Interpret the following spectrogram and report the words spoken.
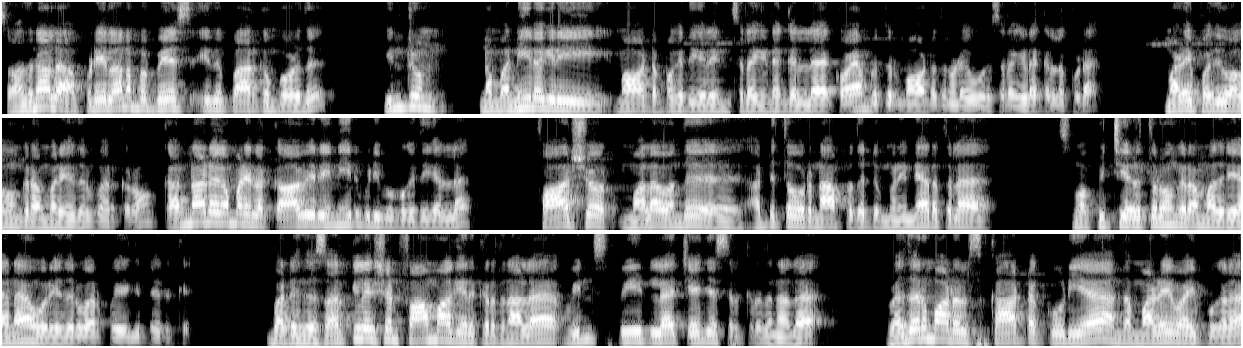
ஸோ அதனால் அப்படியெல்லாம் நம்ம பேஸ் இது பார்க்கும்பொழுது இன்றும் நம்ம நீலகிரி மாவட்ட பகுதிகளின் சில இடங்களில் கோயம்புத்தூர் மாவட்டத்தினுடைய ஒரு சில இடங்களில் கூட மழை பதிவாகுங்கிற மாதிரி எதிர்பார்க்குறோம். கர்நாடக மாநில காவிரி நீர்பிடிப்பு பகுதிகளில் ஃபார் ஷோர் மழை வந்து அடுத்த ஒரு நாற்பத்தெட்டு மணி நேரத்தில் சும்மா பிச்சு எடுத்துருங்கிற மாதிரியான ஒரு எதிர்பார்ப்பு என்கிட்ட இருக்குது பட் இந்த சர்க்குலேஷன் ஃபார்ம் ஆகி இருக்கிறதுனால வின் ஸ்பீடில் சேஞ்சஸ் இருக்கிறதுனால வெதர் மாடல்ஸ் காட்டக்கூடிய அந்த மழை வாய்ப்புகளை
